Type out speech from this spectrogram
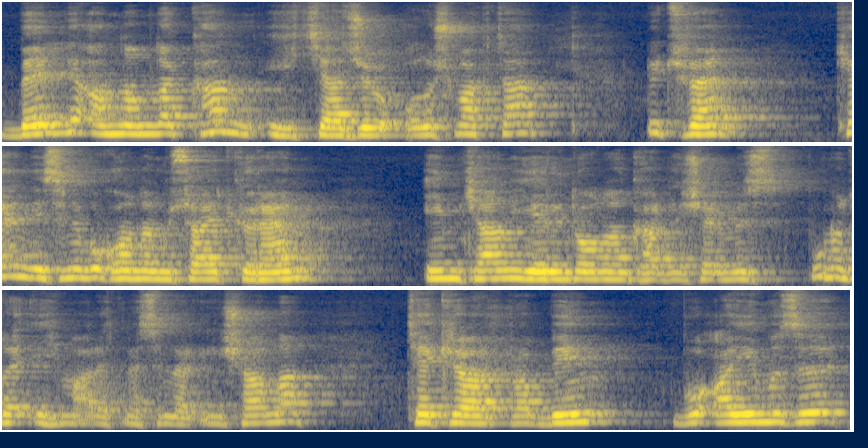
belli anlamda kan ihtiyacı oluşmakta. Lütfen kendisini bu konuda müsait gören, imkanı yerinde olan kardeşlerimiz bunu da ihmal etmesinler inşallah. Tekrar Rabbim bu ayımızı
